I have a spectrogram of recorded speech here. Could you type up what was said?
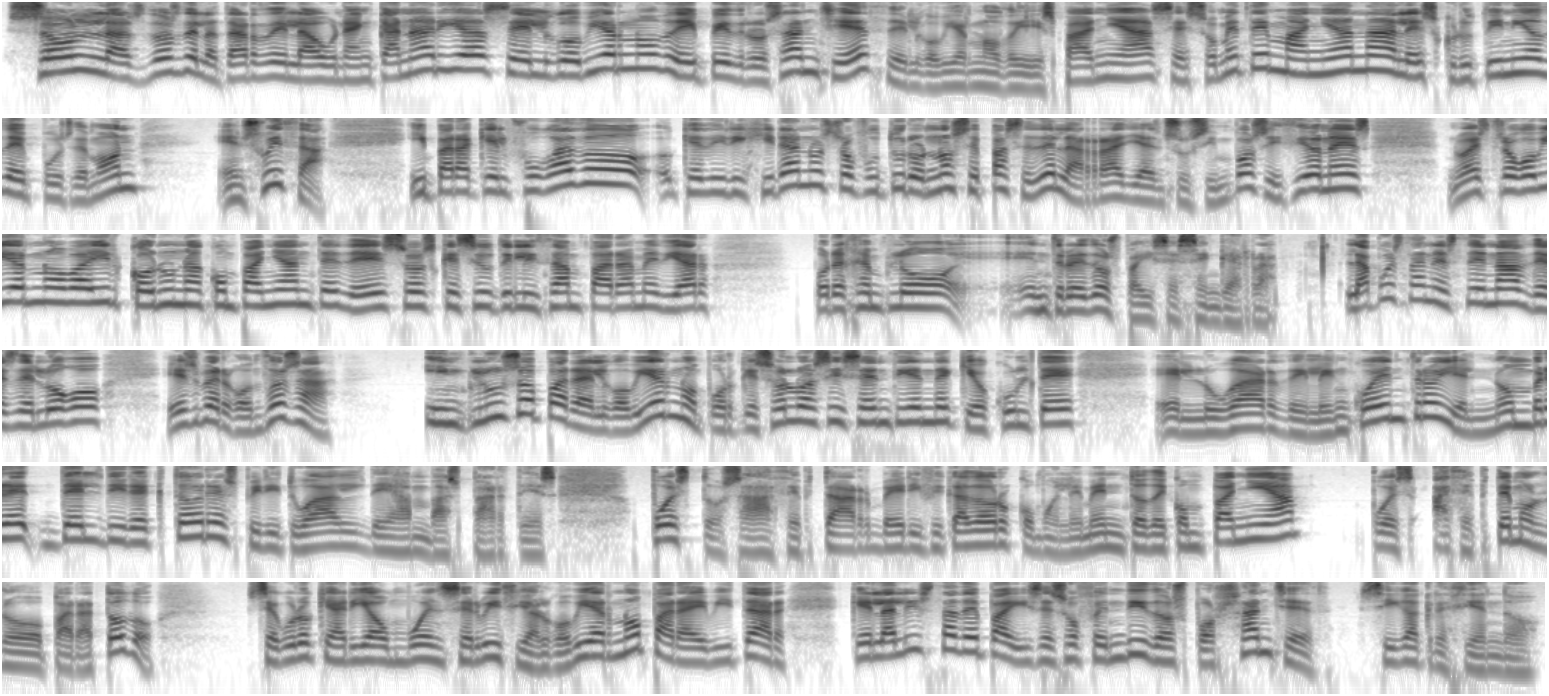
Son las 2 de la tarde, la una en Canarias. El gobierno de Pedro Sánchez, el gobierno de España, se somete mañana al escrutinio de Puigdemont en Suiza. Y para que el fugado que dirigirá nuestro futuro no se pase de la raya en sus imposiciones, nuestro gobierno va a ir con un acompañante de esos que se utilizan para mediar, por ejemplo, entre dos países en guerra. La puesta en escena, desde luego, es vergonzosa incluso para el gobierno, porque sólo así se entiende que oculte el lugar del encuentro y el nombre del director espiritual de ambas partes. Puestos a aceptar verificador como elemento de compañía, pues aceptémoslo para todo. Seguro que haría un buen servicio al gobierno para evitar que la lista de países ofendidos por Sánchez siga creciendo.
